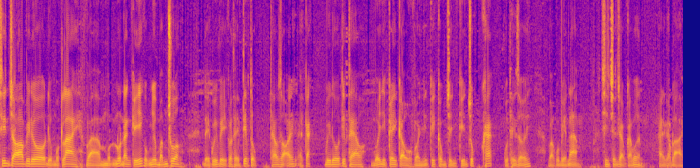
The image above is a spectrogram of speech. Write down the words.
xin cho video được một like và một nút đăng ký cũng như bấm chuông để quý vị có thể tiếp tục theo dõi các video tiếp theo với những cây cầu và những cái công trình kiến trúc khác của thế giới và của Việt Nam. Xin trân trọng cảm ơn. Hẹn gặp lại.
